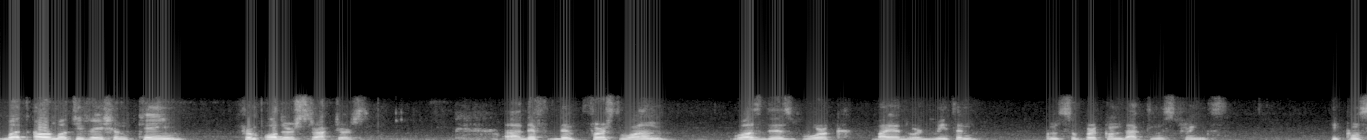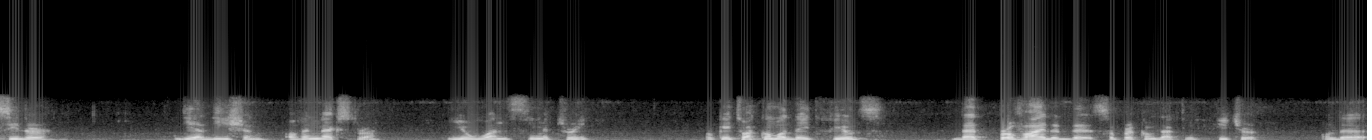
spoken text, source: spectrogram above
but our motivation came from other structures. Uh, the, the first one was this work by Edward Witten on superconducting strings. He considered the addition of an extra U1 symmetry, okay, to accommodate fields that provided the superconducting feature on the,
